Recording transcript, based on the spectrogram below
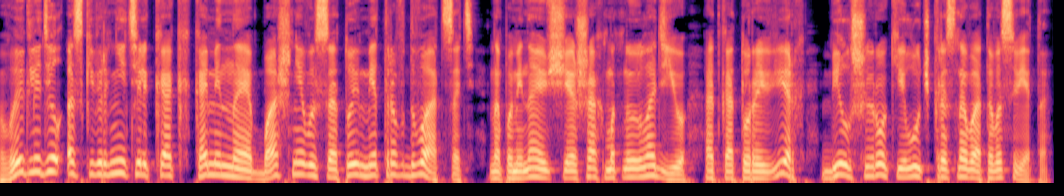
Выглядел осквернитель как каменная башня высотой метров двадцать, напоминающая шахматную ладью, от которой вверх бил широкий луч красноватого света.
